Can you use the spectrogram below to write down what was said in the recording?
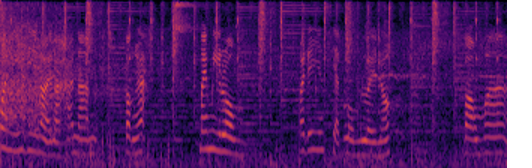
วันนี้ดีหน่อยนะคะนั้นตรงนี้ไม่มีลม ไม่ได้ยินเสียงลมเลยเนาะเบามาก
